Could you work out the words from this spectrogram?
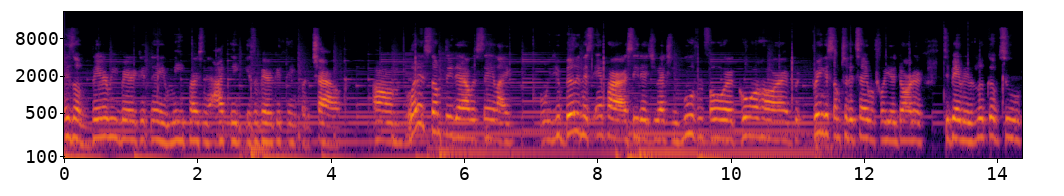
is a very, very good thing. Me personally, I think is a very good thing for the child. Um, what is something that I would say like when you're building this empire, I see that you're actually moving forward, going hard, bringing something to the table for your daughter to be able to look up to.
